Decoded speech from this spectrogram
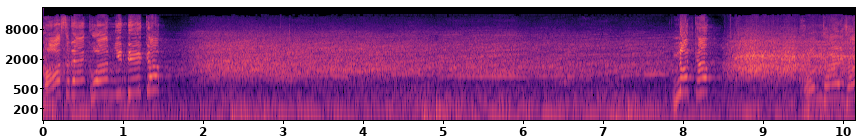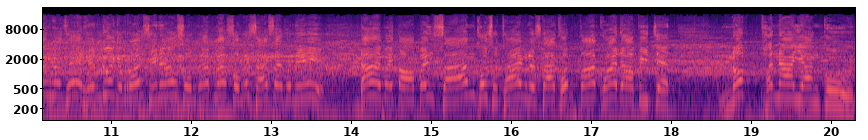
ขอแสดงความยินดีกับนดครับ คนไทยทั้งประเทศเห็นด้วยกับร้อยเสียงในห้องส่งครับ และส่งให้สาแซคนนี้ ได้ไปต่อเป็น 3 คนสุดท้ายของเดอะสตาร์คนฟ้าคว้าดาวปี 7นพพนายางกูล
